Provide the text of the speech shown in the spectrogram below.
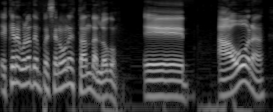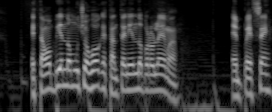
Es que recuerda, empecé en un estándar, loco. Eh, ahora estamos viendo muchos juegos que están teniendo problemas en PC,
